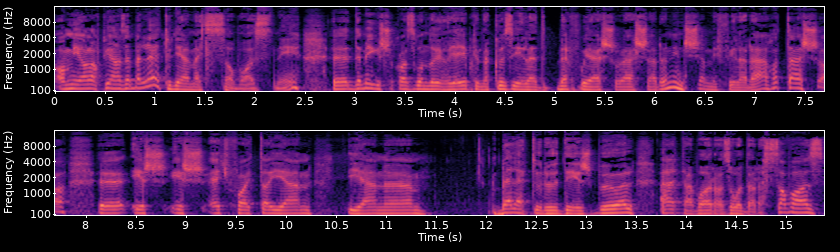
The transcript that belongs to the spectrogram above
ami alapján az ember lehet, hogy elmegy szavazni, de mégiscsak azt gondolja, hogy egyébként a közélet befolyásolására nincs semmiféle ráhatása, és, és egyfajta ilyen, ilyen beletörődésből általában arra az oldalra szavaz,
